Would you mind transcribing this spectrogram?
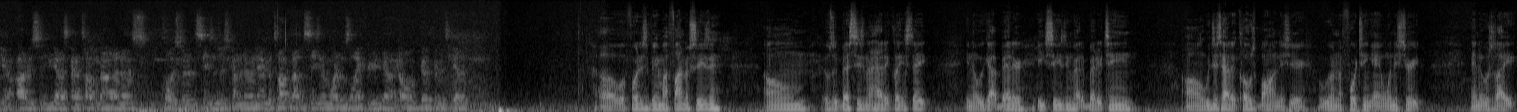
You know, obviously, you guys kind of talk about. I know it's close to the season just coming to an end, but talk about the season and what it was like for you to all go through it together. Uh, well, for this being my final season, um, it was the best season I had at Clayton State. You know, we got better each season. We had a better team. Um, we just had a close bond this year. We were on a 14 game winning streak and it was like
